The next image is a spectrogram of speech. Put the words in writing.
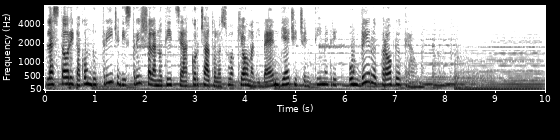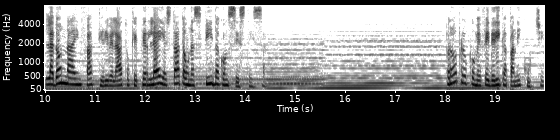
La storica conduttrice di Striscia la notizia ha accorciato la sua chioma di ben 10 cm, un vero e proprio trauma. La donna ha infatti rivelato che per lei è stata una sfida con se stessa. Proprio come Federica Panicucci,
